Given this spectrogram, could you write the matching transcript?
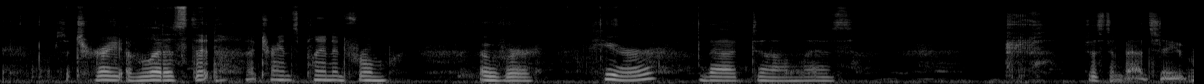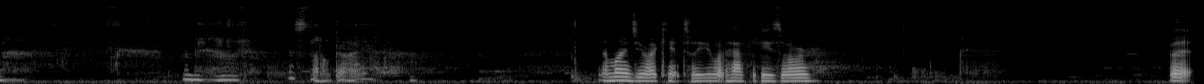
There's a tray of lettuce that I transplanted from over here that um, is just in bad shape. And I have this little guy. Now, mind you, I can't tell you what half of these are. But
